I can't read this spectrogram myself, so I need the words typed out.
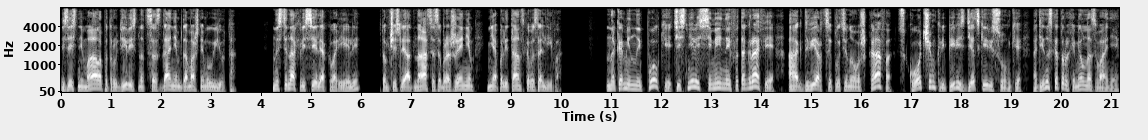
Здесь немало потрудились над созданием домашнего уюта. На стенах висели акварели, в том числе одна с изображением Неаполитанского залива. На каминной полке теснились семейные фотографии, а к дверце платяного шкафа скотчем крепились детские рисунки, один из которых имел название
